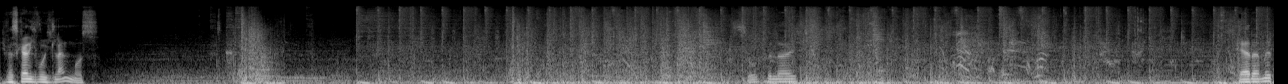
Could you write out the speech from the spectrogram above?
Ich weiß gar nicht, wo ich lang muss. So vielleicht. Her damit.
